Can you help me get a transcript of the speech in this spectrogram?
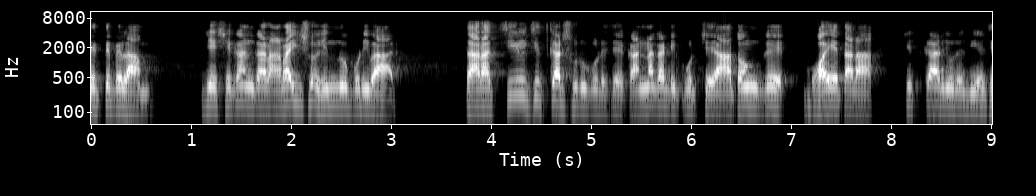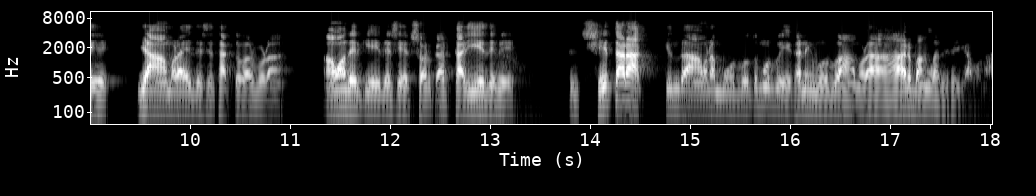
দেখতে পেলাম যে সেখানকার আড়াইশো হিন্দু পরিবার তারা চিল চিৎকার শুরু করেছে, কান্নাকাটি করছে, আতঙ্কে, ভয়ে তারা চিৎকার জুড়ে দিয়েছে যে আমরা এদেশে থাকতে পারব না, আমাদেরকে এদেশের সরকার তাড়িয়ে দেবে। সে তারা কিন্তু আমরা মরবো তো মরবো, এখানেই মরবো, আমরা আর বাংলাদেশে যাব না।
